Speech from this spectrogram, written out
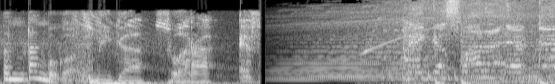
tentang Bogor. Mega Suara FM. Mega Suara FM.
